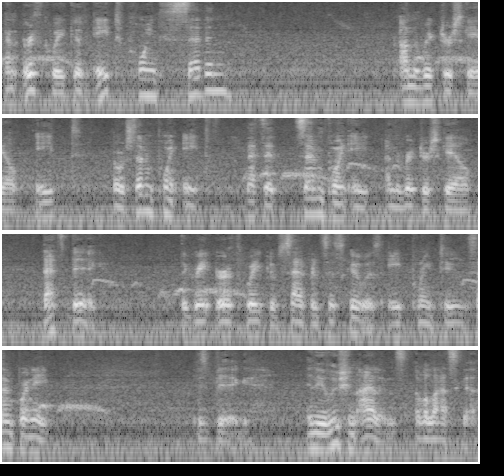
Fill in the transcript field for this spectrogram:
An earthquake of 8.7 on the Richter scale, 8 or 7.8. That's it, 7.8 on the Richter scale. That's big. The great earthquake of San Francisco was 8.2. 7.8 is big. In the Aleutian Islands of Alaska.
